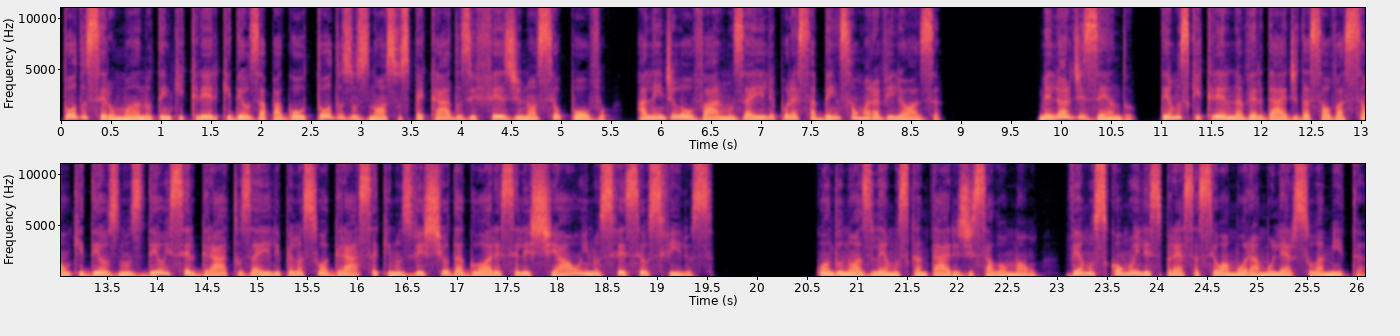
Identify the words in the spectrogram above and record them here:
todo ser humano tem que crer que Deus apagou todos os nossos pecados e fez de nós seu povo, além de louvarmos a Ele por essa bênção maravilhosa. Melhor dizendo, temos que crer na verdade da salvação que Deus nos deu e ser gratos a Ele pela sua graça que nos vestiu da glória celestial e nos fez seus filhos. Quando nós lemos Cantares de Salomão, vemos como ele expressa seu amor à mulher sulamita.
